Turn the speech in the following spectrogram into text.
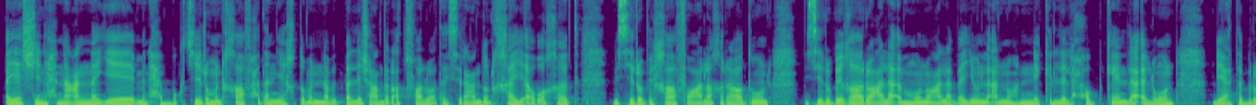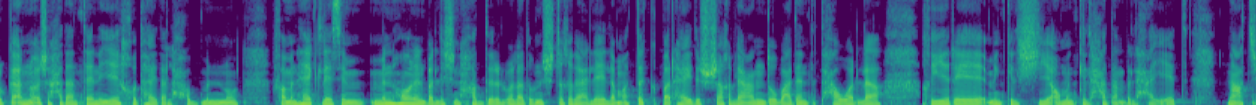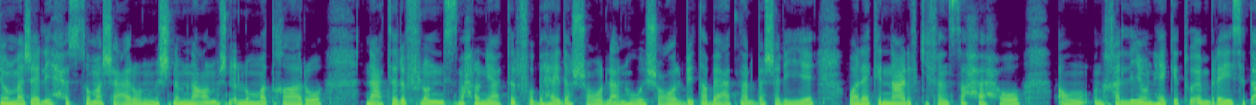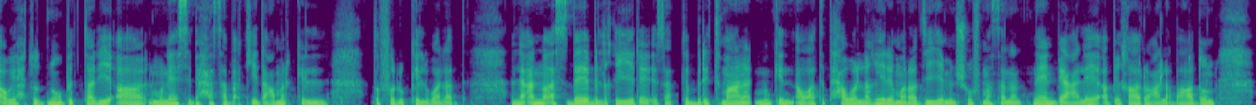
أي شي نحن عنا إياه منحبه كتير ومن بنخاف حدا ياخده منا بتبلش عند الأطفال وقت يصير عندهم خي أو أخت بصيروا بخافوا على أغراضهم بصيروا بغاروا على أمهم وعلى بيهم لأنه هن كل الحب كان لإلهم بيعتبروا كأنه إجا حدا تاني ياخد هيدا الحب منهم. فمن هيك لازم من هون نبلش نحضر الولد ونشتغل عليه لما تكبر هيدي الشغلة عنده وبعدين تتحول لغيرة من كل شيء أو من كل حدا بالحياة. نعطيهم مجال يحسوا مشاعرهم مش نمنعهم مش نقول لهم ما تغاروا نعترف لهم نسمح لهم يعترفوا بهيدا الشعور لأنه هو شعور بطبيعتنا البشرية ولكن نعرف كيف نصححه أو نخليهم هيك to embrace أو يحتضنوه بالطريقة المناسبة حسب أكيد عمر كل طفل وكل ولد. لأنه أسباب الغيرة إذا كبرت معنا ممكن أوقات تتحول لغيرة مرضية بنشوف مثلا اثنين بعلاقة بيغاروا على بعضهم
